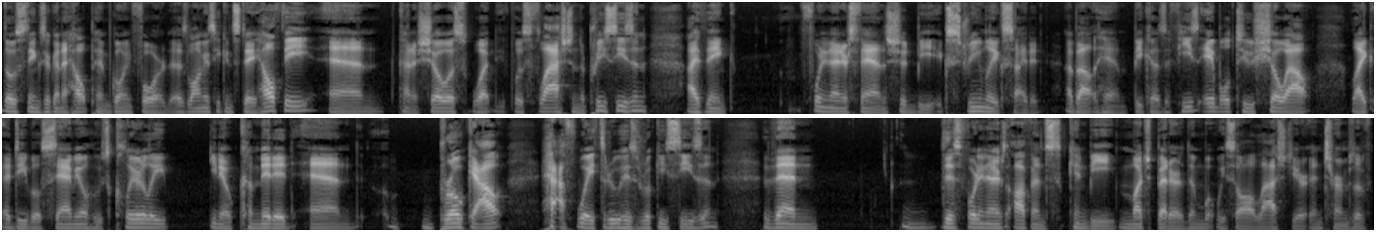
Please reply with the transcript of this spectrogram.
those things are going to help him going forward. As long as he can stay healthy and kind of show us what was flashed in the preseason, I think 49ers fans should be extremely excited about him because if he's able to show out like a Deebo Samuel, who's clearly, you know, committed and broke out halfway through his rookie season, then this 49ers offense can be much better than what we saw last year in terms of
